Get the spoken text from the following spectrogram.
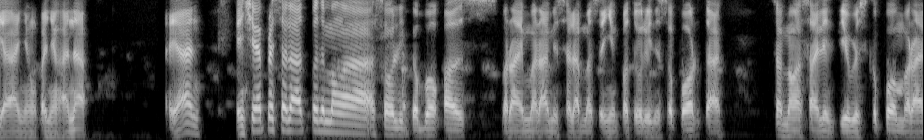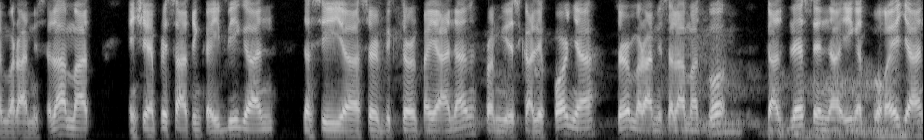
Yan, yung kanyang anak. Ayan. And syempre sa lahat po ng mga solid ka-vocals, maraming maraming salamat sa inyong patuloy na suporta. Sa mga silent viewers ko po, maraming maraming salamat. And syempre sa ating kaibigan na si uh, Sir Victor Kayanan from US California. Sir, maraming salamat po. God bless and uh, ingat po kayo dyan.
